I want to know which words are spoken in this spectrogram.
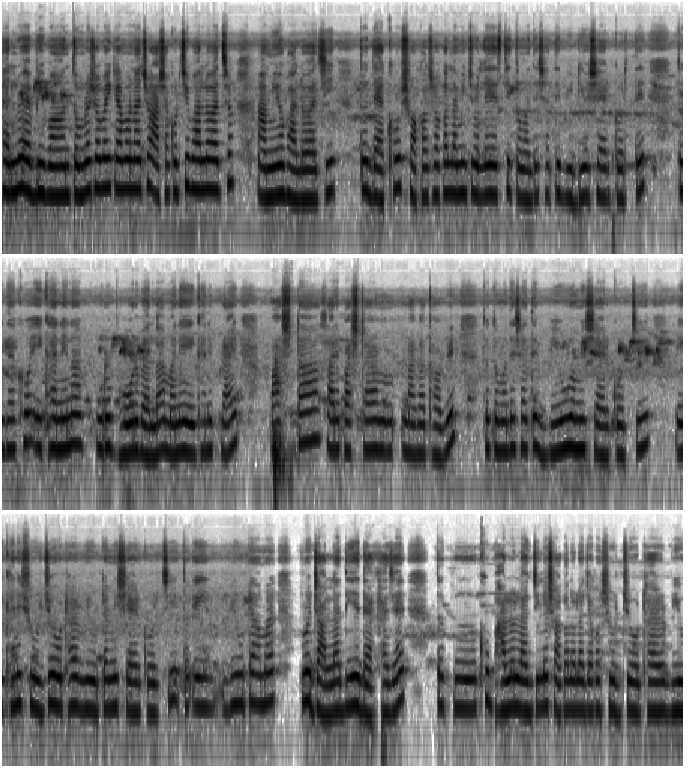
হ্যালো এভরিওয়ান, তোমরা সবাই কেমন আছো? আশা করছি ভালো আছো, আমিও ভালো আছি। তো দেখো, সকাল সকাল আমি চলে এসেছি তোমাদের সাথে ভিডিও শেয়ার করতে। তো দেখো, এখানে না পুরো ভোরবেলা মানে এখানে প্রায় পাঁচটা, সাড়ে পাঁচটা নাগাদ হবে। তো তোমাদের সাথে ভিউ আমি শেয়ার করছি। এখানে সূর্য ওঠার ভিউটা আমি শেয়ার করছি। তো এই ভিউটা আমার পুরো জানলা দিয়ে দেখা যায়। তো খুব ভালো লাগছিল সকালবেলা যখন সূর্য ওঠার ভিউ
